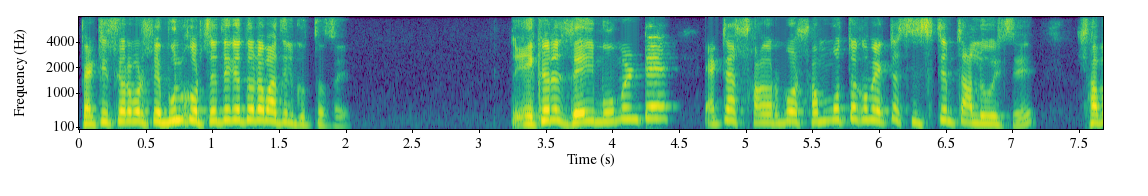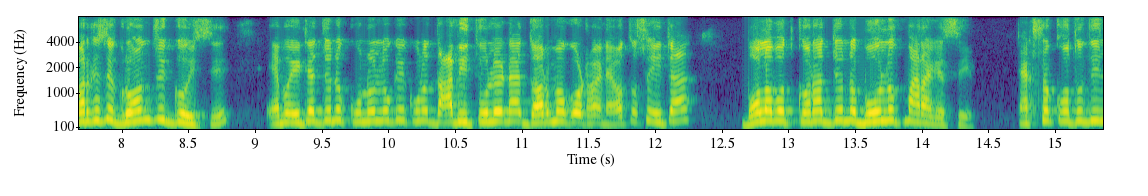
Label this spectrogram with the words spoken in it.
প্র্যাকটিস করার পর সে ভুল করছে থেকে তো ওরা বাতিল করতেছে। তো এখানে যেই মোমেন্টে একটা সর্বসম্মতকম একটা সিস্টেম চালু হয়েছে, সবার কাছে গ্রহণযোগ্য হয়েছে, এবং এটার জন্য কোনো লোকে কোনো দাবি তোলে না, ধর্মঘট হয় না। অথচ এটা বলবৎ করার জন্য বহু লোক মারা গেছে। একশো কতদিন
